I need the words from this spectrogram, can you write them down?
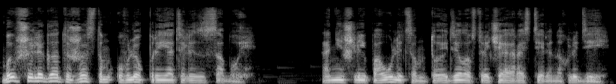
Бывший легат жестом увлек приятелей за собой. Они шли по улицам, то и дело встречая растерянных людей,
